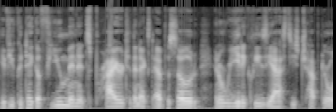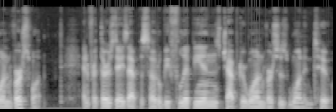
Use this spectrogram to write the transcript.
If you could take a few minutes prior to the next episode and read Ecclesiastes chapter 1 verse 1. And for Thursday's episode will be Philippians chapter 1 verses 1 and 2.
